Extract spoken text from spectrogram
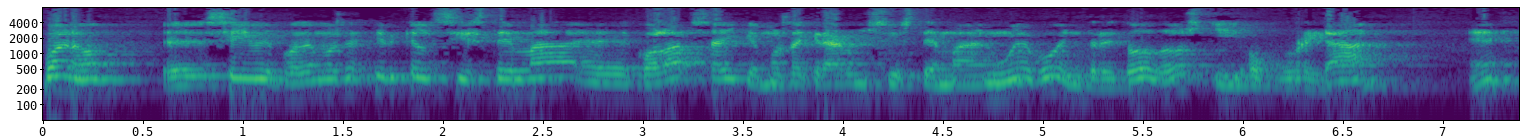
Bueno, eh, sí, podemos decir que el sistema eh, colapsa y que hemos de crear un sistema nuevo entre todos y ocurrirá. ¿eh?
